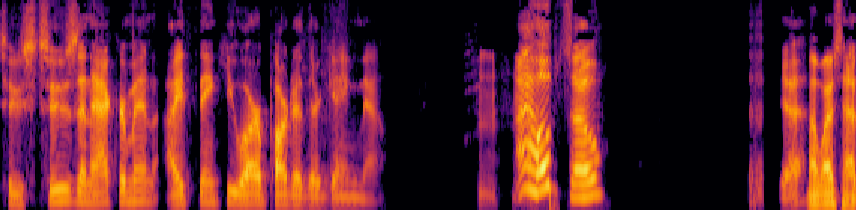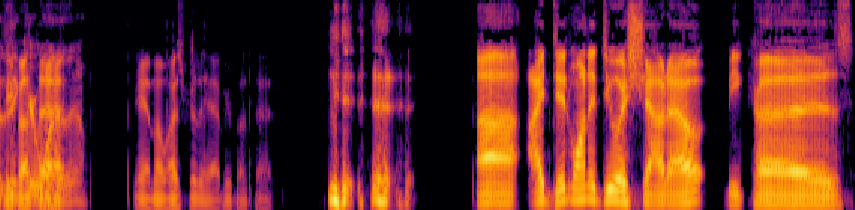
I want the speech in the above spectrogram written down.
to Susan Ackerman. I think you are part of their gang now. I hope so. Yeah, My wife's I happy think about you're one that. of them. Yeah, my wife's really happy about that. uh, I did want to do a shout out because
